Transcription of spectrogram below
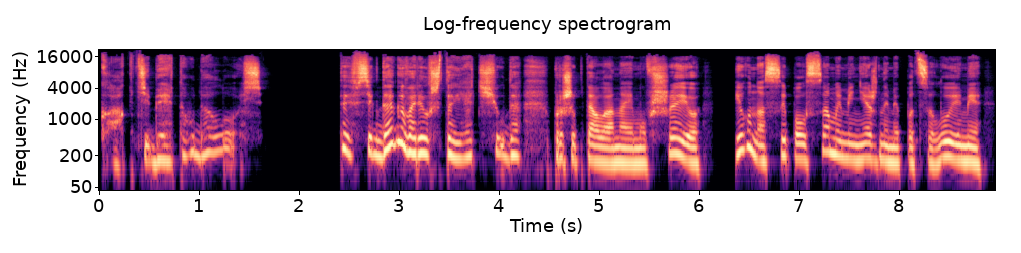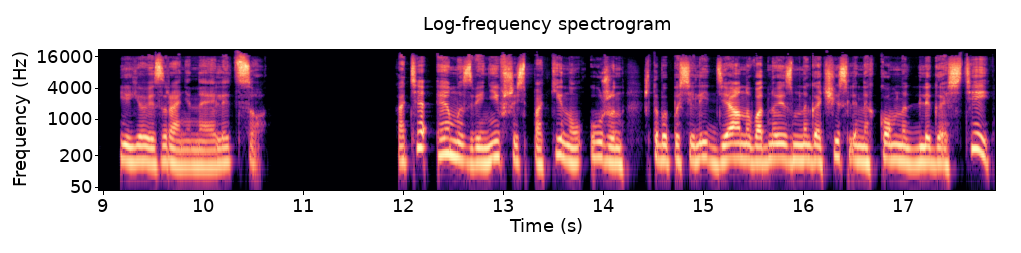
как тебе это удалось?» «Ты всегда говорил, что я чудо», — прошептала она ему в шею, и он осыпал самыми нежными поцелуями ее израненное лицо. Хотя Эм, извинившись, покинул ужин, чтобы поселить Диану в одной из многочисленных комнат для гостей,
